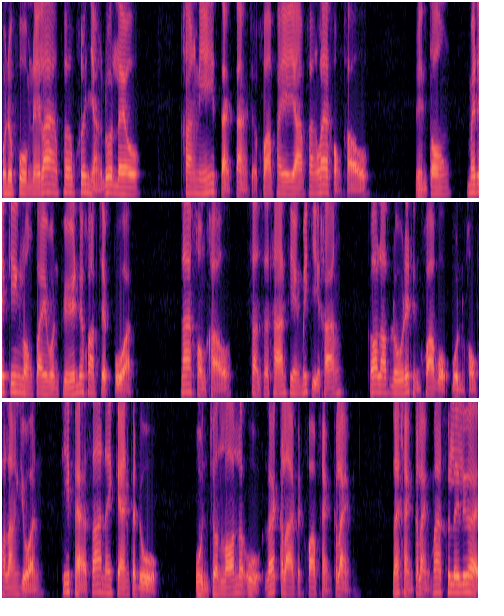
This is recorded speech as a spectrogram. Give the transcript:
อุณหภูมิในร่างเพิ่มขึ้นอย่างรวดเร็ว ครั้งนี้แตกต่างจากความพยายามครั้งแรกของเขาหรียญตงไม่ได้กิ้งลงไปบนพื้นด้วยความเจ็บปวด ร่างของเขา สั่นสะท้านเพียงไม่กี่ครั้ง ก็รับรู้ได้ถึงความอบอุ่นของพลังหยวน ที่แผ่ซ่านในแกนกระดูก อุ่นจนร้อนระอุและกลายเป็นความแข็งแกร่ง และแข็งแกร่งมากขึ้นเรื่อย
